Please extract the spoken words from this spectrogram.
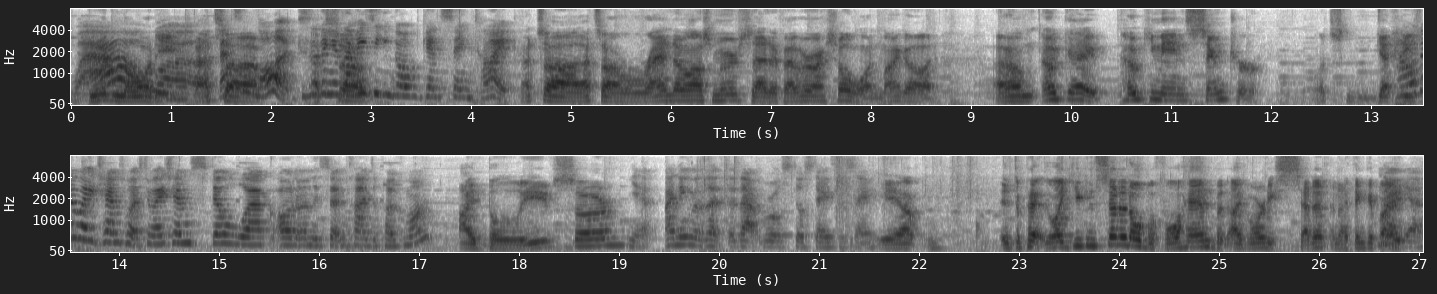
Wow. lordy, uh, that's, a lot. Because the thing is, that uh, means he can go against same type. That's a that's a random ass moveset if ever I saw one. My God. Um. Okay. Pokemon Center. let's get How these. do HMs work? Do HMs still work on only certain kinds of Pokemon? I believe so. Yeah, I think that that, that rule still stays the same. Yep. It depends. Like you can set it all beforehand, but I've already set it, and I think if No, I yeah.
